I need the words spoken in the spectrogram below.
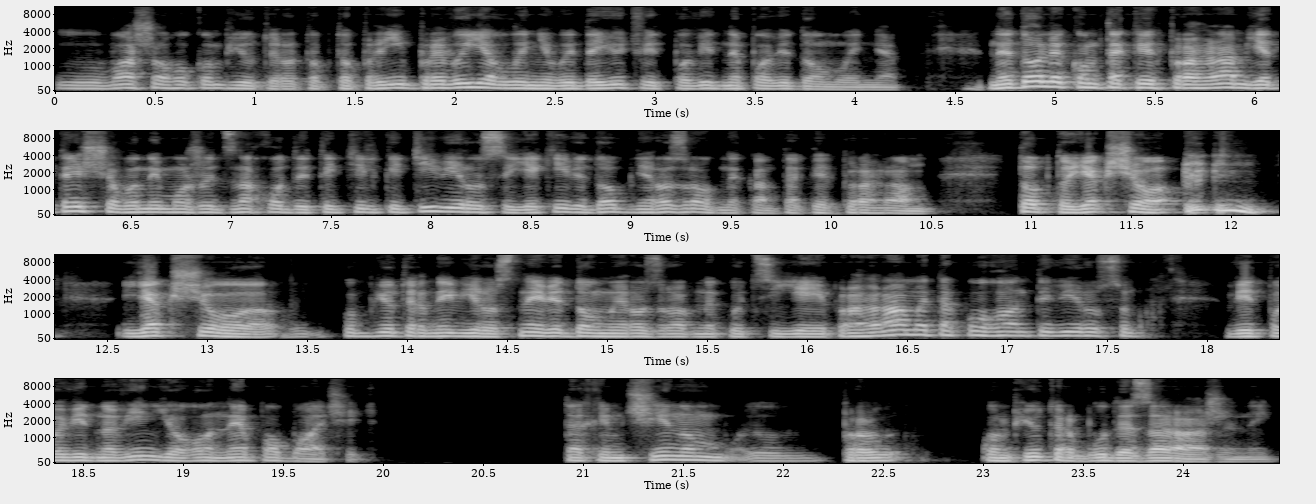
вашого комп'ютера. Тобто при, при виявленні видають відповідне повідомлення. Недоліком таких програм є те, що вони можуть знаходити тільки ті віруси, які відомі розробникам таких програм. Тобто, якщо, якщо комп'ютерний вірус невідомий розробнику цієї програми, такого антивірусу, відповідно, він його не побачить. Таким чином, е, комп'ютер буде заражений.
